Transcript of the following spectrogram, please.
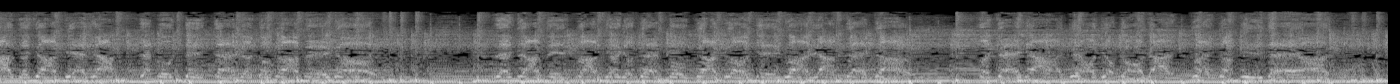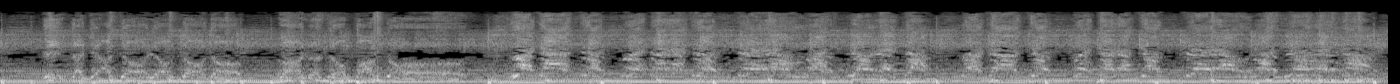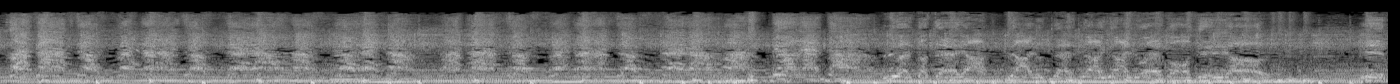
Każdy zabiera Deputy teraz kochamy go. Wygramy papier od defuka Brody gwarantyka Patena drogi od nas Kwestia ideal Intencja do lodowania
